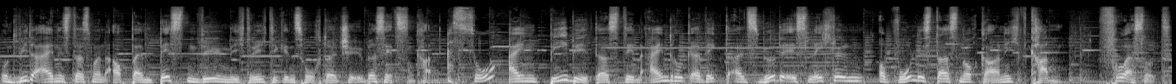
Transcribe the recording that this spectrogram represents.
und wieder eines, das man auch beim besten Willen nicht richtig ins Hochdeutsche übersetzen kann. Ach so? Ein Baby, das den Eindruck erweckt, als würde es lächeln, obwohl es das noch gar nicht kann. Frorselt.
